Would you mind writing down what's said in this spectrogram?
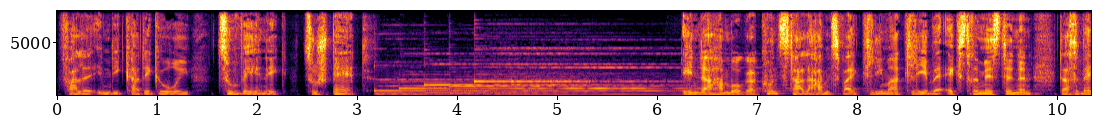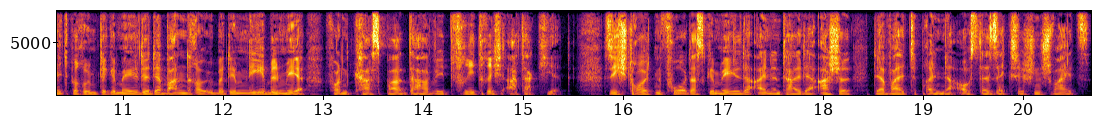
falle in die Kategorie zu wenig, zu spät. In der Hamburger Kunsthalle haben zwei Klimaklebe-Extremistinnen das weltberühmte Gemälde Der Wanderer über dem Nebelmeer von Caspar David Friedrich attackiert. Sie streuten vor das Gemälde einen Teil der Asche der Waldbrände aus der sächsischen Schweiz.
